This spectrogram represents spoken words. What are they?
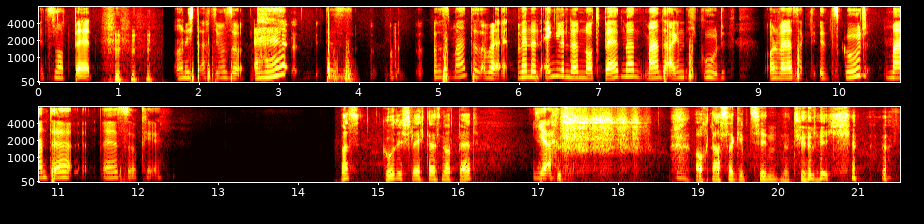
it's not bad. und ich dachte immer so, hä? Das, was meint das? Aber wenn ein Engländer not bad meint, meint er eigentlich gut. Und wenn er sagt, it's good, meint er, es ist okay. Was? Gut ist schlechter als not bad? Ja. Auch das ergibt Sinn, natürlich.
